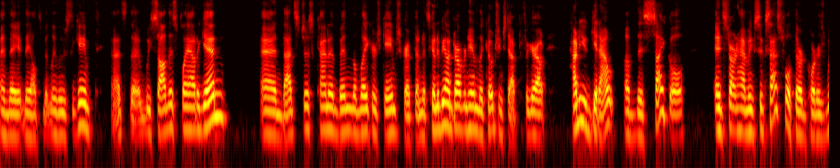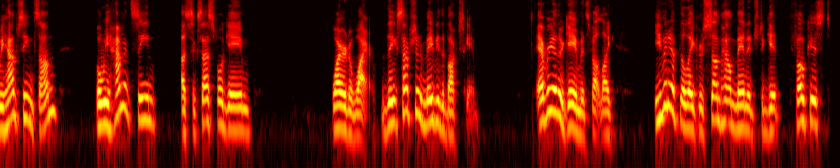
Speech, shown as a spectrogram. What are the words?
And they, they ultimately lose the game. That's the, we saw this play out again. And that's just kind of been the Lakers game script. And it's going to be on Darvin Ham the coaching staff to figure out how do you get out of this cycle and start having successful third quarters. We have seen some, but we haven't seen a successful game wire to wire. With the exception of maybe the Bucks game. Every other game, it's felt like even if the Lakers somehow managed to get focused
